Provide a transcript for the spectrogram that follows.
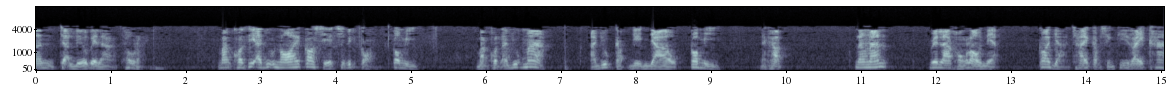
นั้นจะเหลือเวลาเท่าไหร่ บางคนที่อายุน้อยก็เสียชีวิตก่อนก็มี บางคนอายุมาก อายุกับยืนยาวก็มีนะครับ ดังนั้นเวลาของเราเนี่ย ก็อย่าใช้กับสิ่งที่ไร้ค่า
